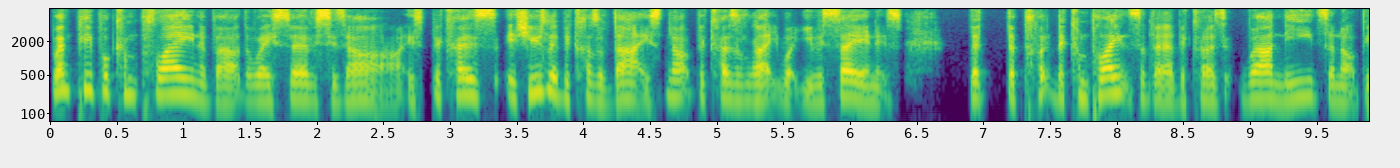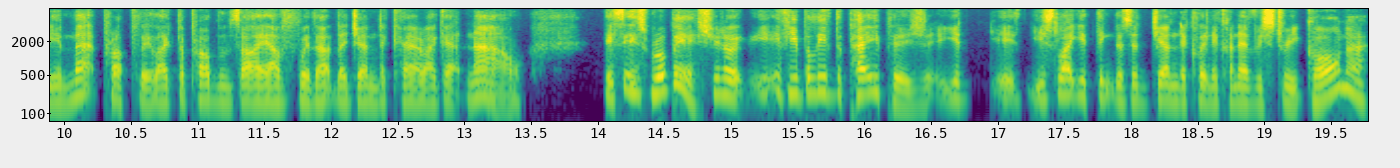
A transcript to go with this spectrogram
when people complain about the way services are, it's because it's usually because of that. It's not because of like what you were saying. It's that the the complaints are there because well, our needs are not being met properly. Like the problems I have with the gender care I get now, it's it's rubbish. You know, if you believe the papers, you it's like you think there's a gender clinic on every street corner.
